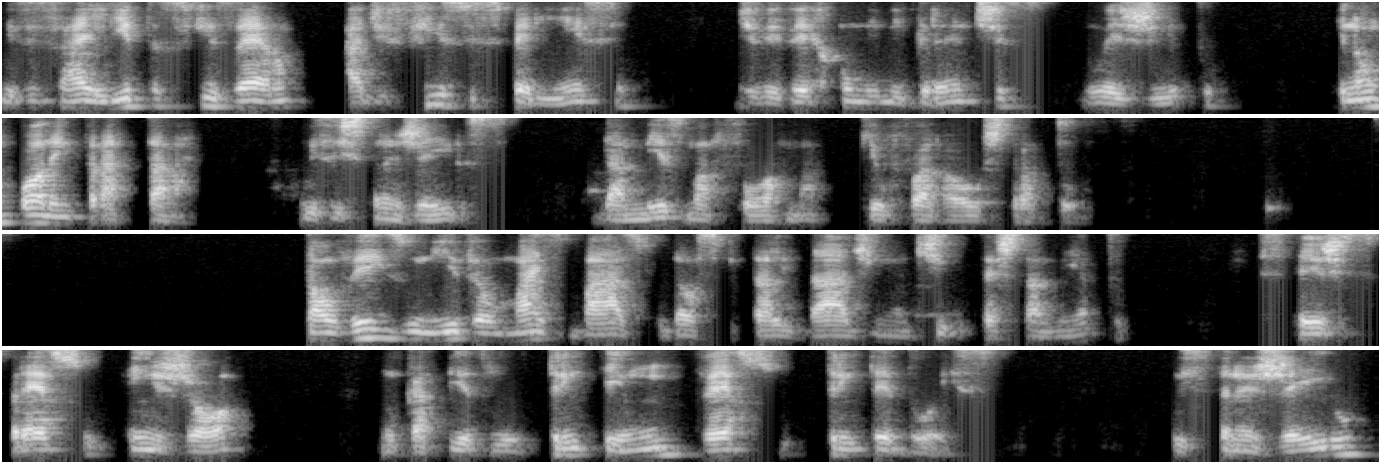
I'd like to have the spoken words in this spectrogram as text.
Os israelitas fizeram a difícil experiência de viver como imigrantes no Egito e não podem tratar os estrangeiros da mesma forma que o faraó os tratou. Talvez o nível mais básico da hospitalidade no Antigo Testamento esteja expresso em Jó, no capítulo 31, verso 32. O estrangeiro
